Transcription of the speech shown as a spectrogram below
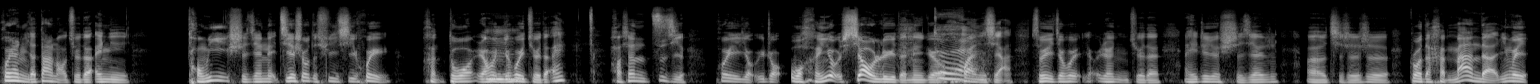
会让你的大脑觉得，哎，你同一时间内接收的讯息会很多，然后你就会觉得，哎，好像自己会有一种我很有效率的那个幻想，所以就会让你觉得，哎，这个时间呃其实是过得很慢的，因为。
